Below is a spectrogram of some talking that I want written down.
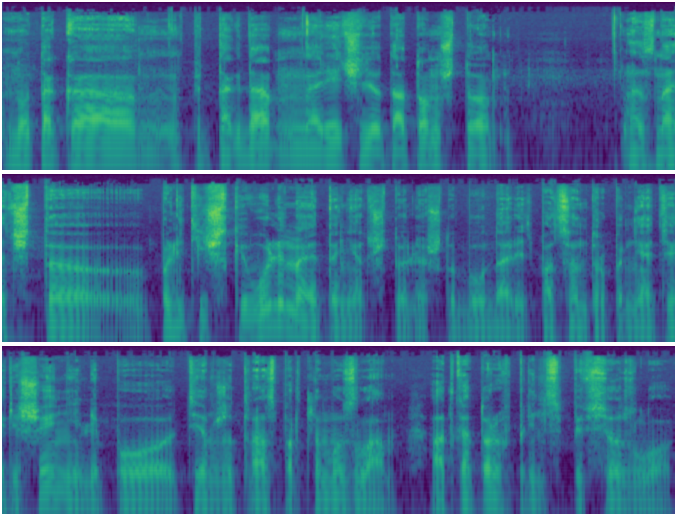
Ну так а, тогда речь идет о том, что а, значит, э, политической воли на это нет, что ли, чтобы ударить по центру принятия решений или по тем же транспортным узлам, от которых, в принципе, все зло.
